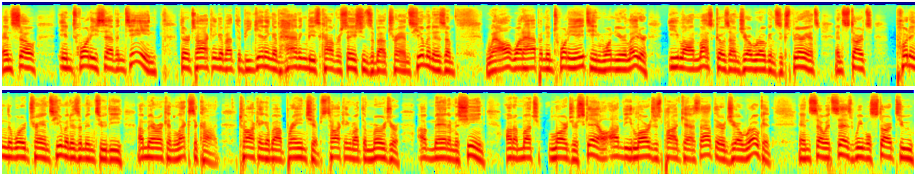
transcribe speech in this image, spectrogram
And so in 2017, they're talking about the beginning of having these conversations about transhumanism. Well, what happened in 2018, one year later? Elon Musk goes on Joe Rogan's experience and starts putting the word transhumanism into the American lexicon, talking about brain chips, talking about the merger of man and machine on a much larger scale on the largest podcast out there, Joe Rogan. And so it says we will start to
